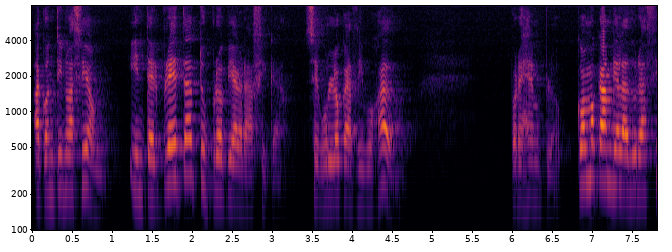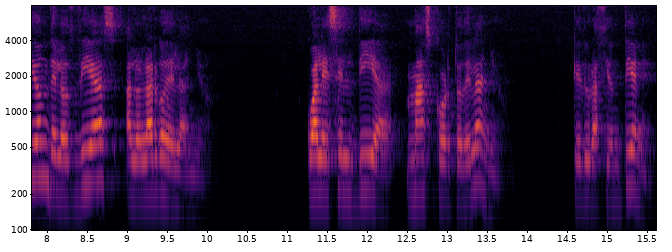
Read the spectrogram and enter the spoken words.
A continuación, interpreta tu propia gráfica según lo que has dibujado. Por ejemplo, ¿cómo cambia la duración de los días a lo largo del año? ¿Cuál es el día más corto del año? ¿Qué duración tiene?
